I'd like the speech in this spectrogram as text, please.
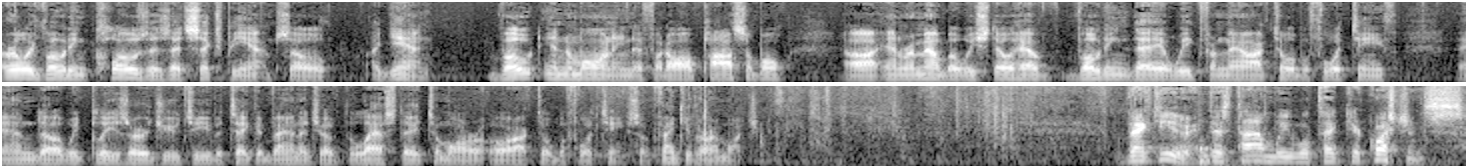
early voting closes at 6 PM. So again, vote in the morning if at all possible. Uh, And remember, we still have voting day a week from now, October 14th, and uh, we'd please urge you to either take advantage of the last day tomorrow or October 14th. So thank you very much. Thank you. At this time, we will take your questions.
